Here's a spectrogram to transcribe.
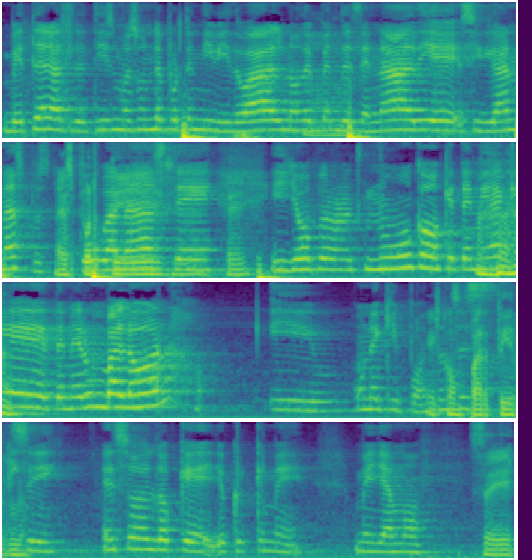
vete al atletismo, es un deporte individual, no dependes de nadie, si ganas, pues tú ganaste. Y yo, pero no, como que tenía que tener un balón y un equipo. Entonces, y compartirlo. Sí, eso es lo que yo creo que me, me llamó. Sí,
